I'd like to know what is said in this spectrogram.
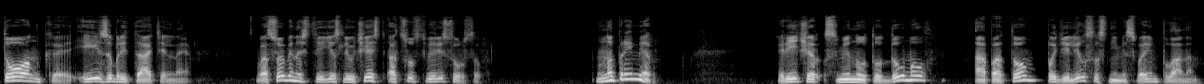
тонкое и изобретательное, в особенности, если учесть отсутствие ресурсов. Например, Ричард с минуту думал, а потом поделился с ними своим планом.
